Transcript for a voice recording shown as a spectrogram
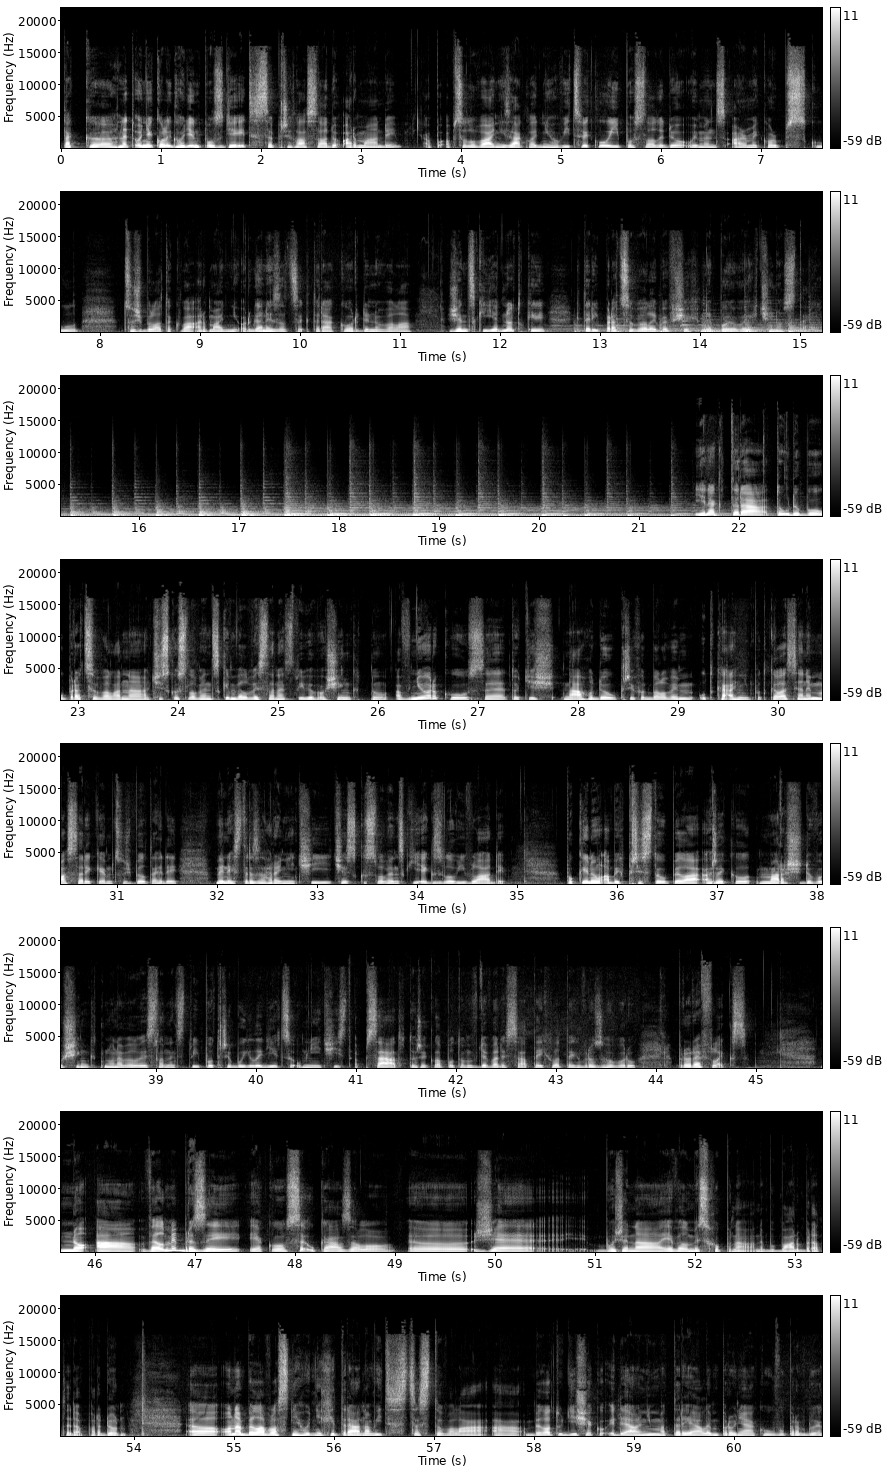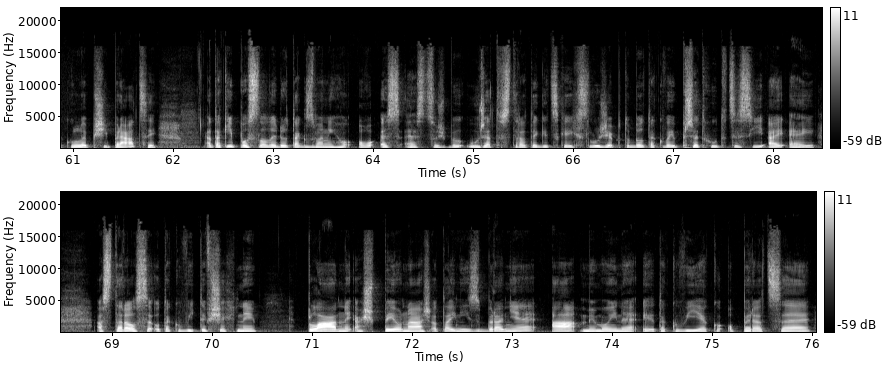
tak eh, hned o několik hodin později se přihlásila do armády a po absolvování základního výcviku ji poslali do Women's Army Corps School, což byla taková armádní organizace, která koordinovala ženské jednotky, které pracovaly ve všech nebojových činnostech. Jinak teda tou dobou pracovala na československém velvyslanectví ve Washingtonu a v New Yorku se totiž náhodou při fotbalovém utkání potkala s Janem Masarykem, což byl tehdy ministr zahraničí československý exilový vlády. Pokynul, abych přistoupila a řekl, marš do Washingtonu na velvyslanectví potřebují lidi, co umějí číst a psát. To řekla potom v 90. letech v rozhovoru pro Reflex. No a velmi brzy jako se ukázalo, eh, že Božena je velmi schopná, nebo Barbara teda, pardon. Eh, ona byla vlastně hodně chytrá, navíc cestovala a byla tudíž jako ideálním materiálem pro nějakou opravdu jako lepší práci. A taky poslali do takzvaného OSS, což byl Úřad strategických služeb. To byl takový předchůdce CIA a staral se o takový ty všechny plány a špionáž a tajné zbraně a mimo jiné i takový jako operace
